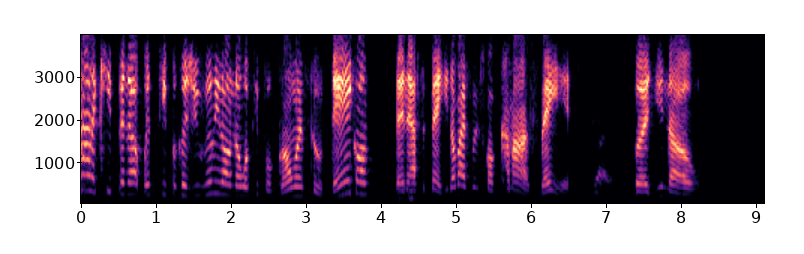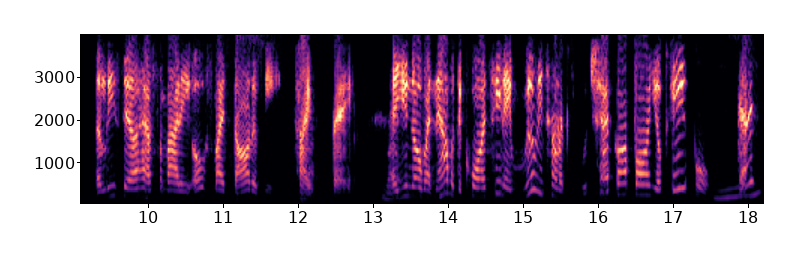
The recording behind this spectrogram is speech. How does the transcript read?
kind of keeping up with people because you really don't know what people are going through. They ain't gonna, and that's the thing. You nobody's just gonna come out and say it Right. but you know, at least they'll have somebody, oh, somebody thought of me type thing. Right. And you know, right now with the quarantine, they really telling people check up on your people. okay? Mhm.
